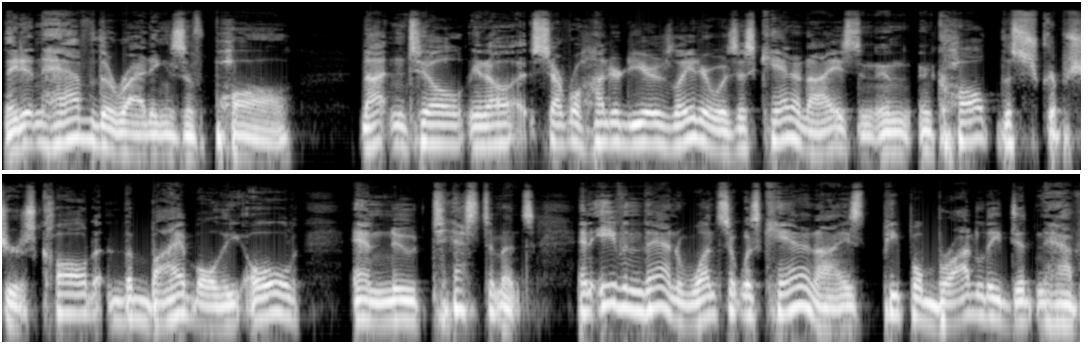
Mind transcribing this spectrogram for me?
They didn't have the writings of Paul. Not until, you know, several hundred years later was this canonized and, and, and called the scriptures, called the Bible, the Old and New Testaments. And even then, once it was canonized, people broadly didn't have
